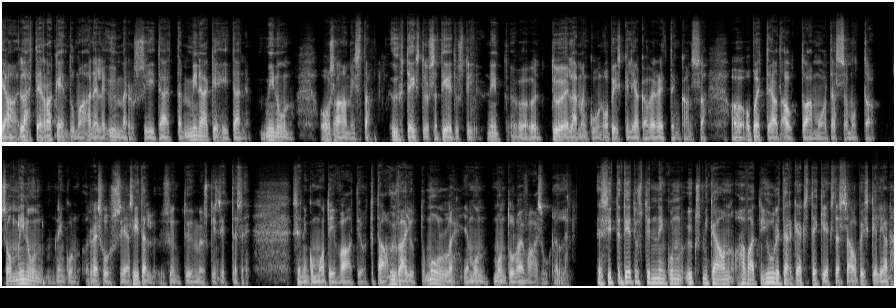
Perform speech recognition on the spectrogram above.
ja lähtee rakentumaan hänelle ymmärrys siitä, että minä kehitän minun osaamista yhteistyössä tietysti niin työelämän kuin opiskelijakavereiden kanssa. Opettajat auttaa mua tässä, mutta se on minun niin kuin, resurssi ja siitä syntyy myöskin sitten se, se niin kuin motivaatio, että tämä on hyvä juttu mulle ja mun, mun tulevaisuudelle. Ja sitten tietysti niin kuin yksi, mikä on havaittu juuri tärkeäksi tekijäksi tässä opiskelijan ö,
